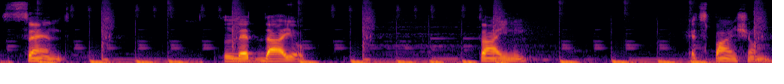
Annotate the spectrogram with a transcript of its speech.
Send led diode. Tiny. Expansion.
